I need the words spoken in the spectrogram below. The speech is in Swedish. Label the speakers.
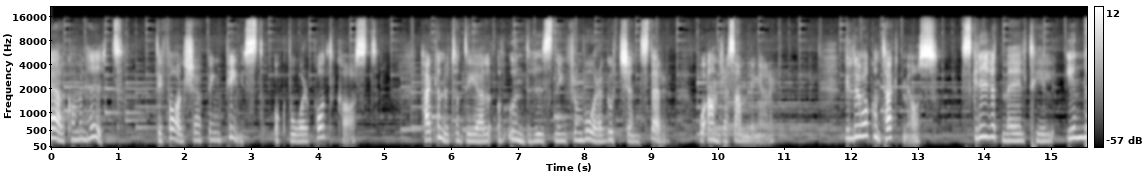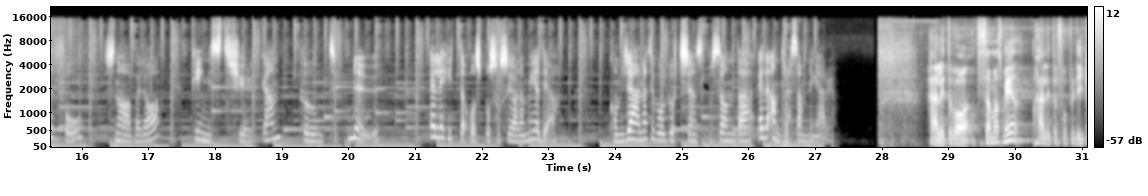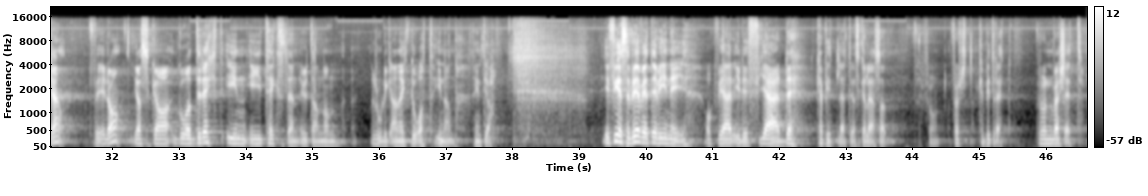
Speaker 1: Välkommen hit till Falköping Pingst och vår podcast. Här kan du ta del av undervisning från våra gudstjänster och andra samlingar. Vill du ha kontakt med oss? Skriv ett mejl till info pingstkyrkan.nu eller hitta oss på sociala medier. Kom gärna till vår gudstjänst på söndag eller andra samlingar.
Speaker 2: Härligt att vara tillsammans med er. Härligt att få predika för idag. Jag ska gå direkt in i texten utan någon rolig anekdot innan, tänkte jag. I Fesebrevet är vi inne i och vi är i det fjärde kapitlet. Jag ska läsa från första kapitel 1, från vers 1.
